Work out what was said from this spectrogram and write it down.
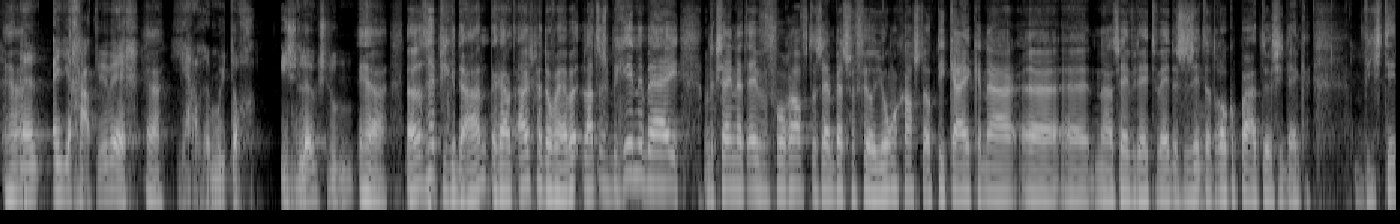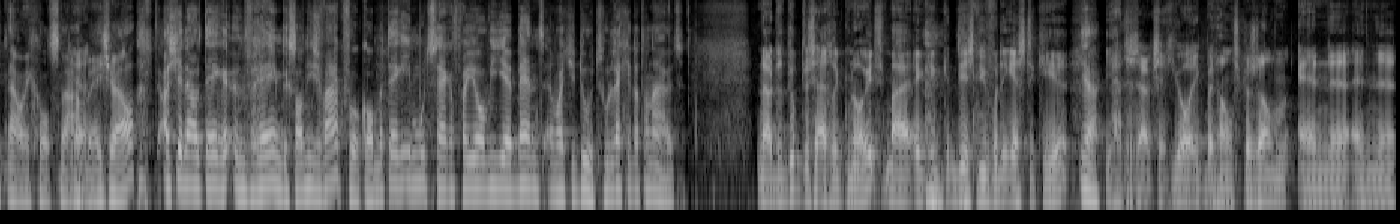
en, en je gaat weer weg. Ja. dan moet je toch iets leuks doen. Ja, nou dat heb je gedaan. Daar gaan we het uitgebreid over hebben. Laten we eens beginnen bij, want ik zei net even vooraf, er zijn best wel veel jonge gasten ook die kijken naar, uh, uh, naar 7D2. Dus er zitten er ook een paar tussen die denken, wie is dit nou in godsnaam, ja. weet je wel? Als je nou tegen een vreemde, zal niet zo vaak voorkomen, maar tegen je moet zeggen van, joh, wie je bent en wat je doet. Hoe leg je dat dan uit? Nou, dat doe ik dus eigenlijk nooit. Maar ik, ik, dit is nu voor de eerste keer. Ja. ja, dan zou ik zeggen, joh, ik ben Hans Kazan en... Uh, en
